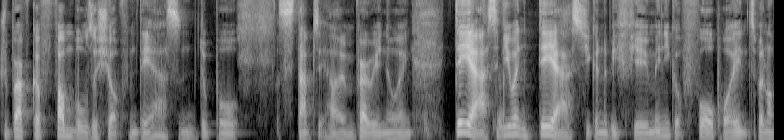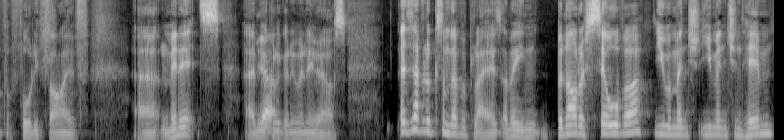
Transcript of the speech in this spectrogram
Dubravka fumbles a shot from Diaz and Laporte stabs it home. Very annoying. Diaz, if you went Diaz, you're going to be fuming. You got four points, went off at 45 uh, minutes. Um, yeah. You're not going to go anywhere else. Let's have a look at some of the other players. I mean, Bernardo Silva. You were mentioned. You mentioned him.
